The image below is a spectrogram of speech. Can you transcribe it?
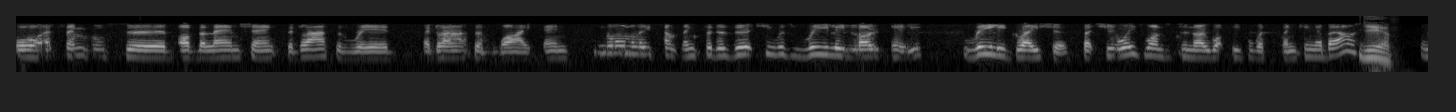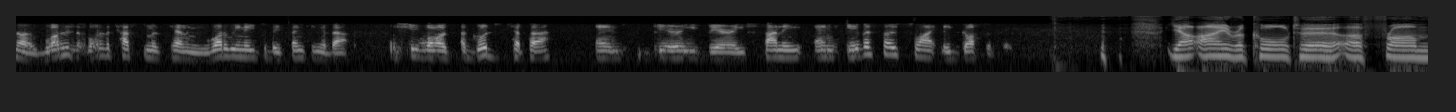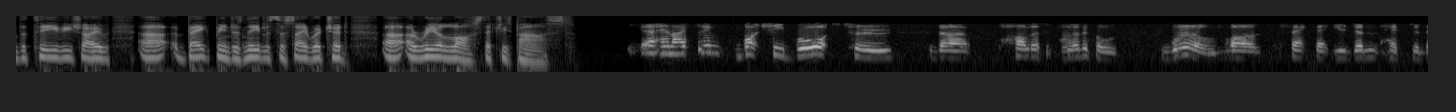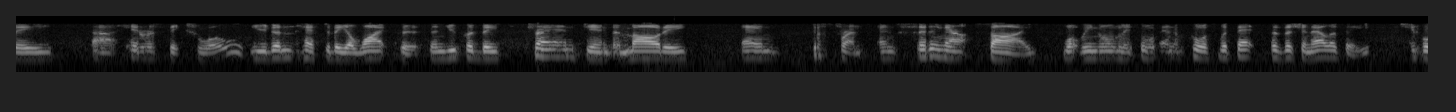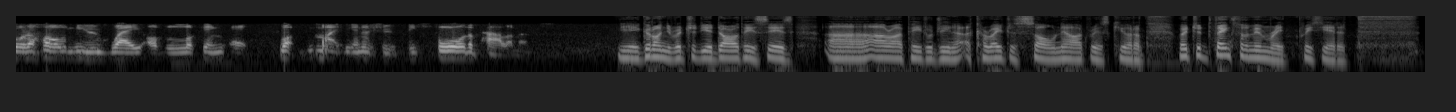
or a single serve of the lamb shanks, a glass of red, a glass of white, and normally something for dessert. She was really low key, really gracious, but she always wanted to know what people were thinking about. Yeah you know, what is it, what are the customers telling me? What do we need to be thinking about? She was a good tipper and very, very funny and ever so slightly gossipy. yeah, I recalled her uh, from the TV show uh, Backbenchers. Needless to say, Richard, uh, a real loss that she's passed. Yeah, and I think what she brought to the polit- political world was the fact that you didn't have to be uh, heterosexual. You didn't have to be a white person. You could be transgender, Maori, and different and sitting outside what we normally thought. And of course, with that positionality, she brought a whole new way of looking at what might be an issue before the parliament. Yeah, good on you, Richard. Yeah, Dorothy says, uh, RIP Georgina, a courageous soul now at rest. Kia ora. Richard, thanks for the memory. Appreciate it.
